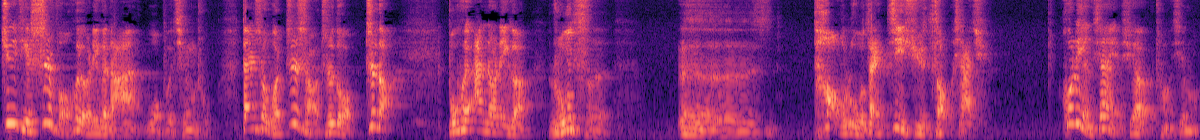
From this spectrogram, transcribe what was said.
具体是否会有这个答案，我不清楚。但是我至少知道，知道不会按照那个如此，呃，套路再继续走下去。婚礼影像也需要有创新吗？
